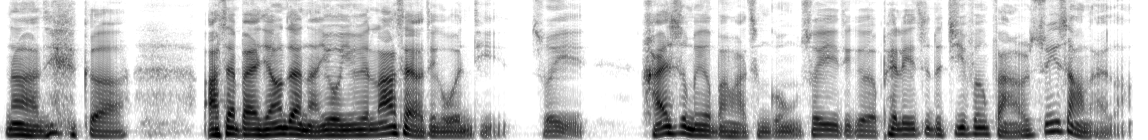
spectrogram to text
那这个阿塞拜疆站呢，又因为拉塞尔这个问题，所以还是没有办法成功。所以这个佩雷斯的积分反而追上来了，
